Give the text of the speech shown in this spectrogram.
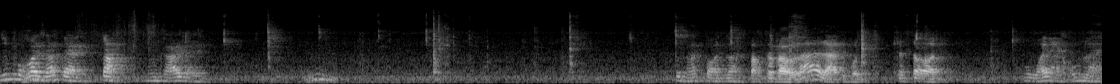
ยิ่งไม่ค่อยท้าใจจับมันขายใหญ่ อืม คุณหาตอนก่อนฟังสเราล่าล่ะทุกคนจะสอนเอาไว้แอบคุ้มเลย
